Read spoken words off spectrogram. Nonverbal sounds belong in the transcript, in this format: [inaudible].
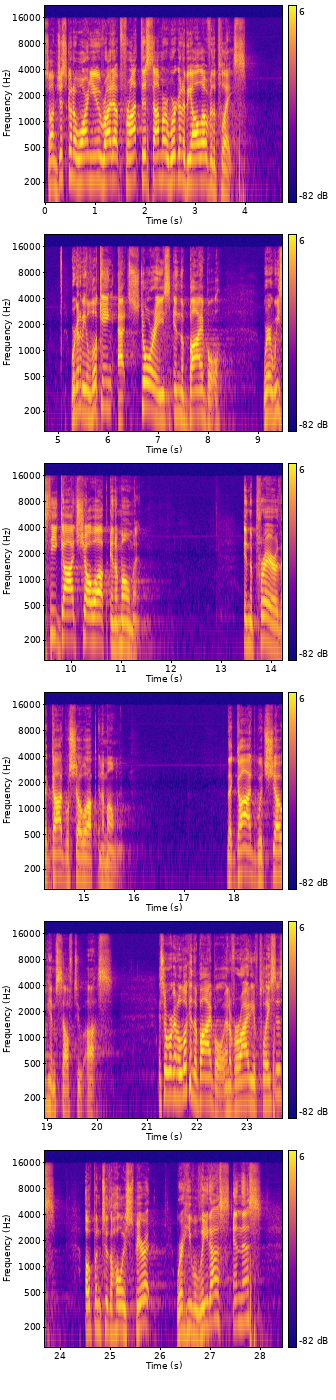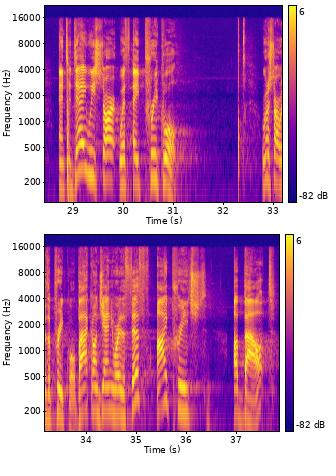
So I'm just going to warn you right up front this summer, we're going to be all over the place. We're going to be looking at stories in the Bible where we see God show up in a moment, in the prayer that God will show up in a moment, that God would show himself to us. And so we're going to look in the Bible in a variety of places, open to the Holy Spirit, where he will lead us in this. And today we start with a prequel. We're going to start with a prequel. Back on January the 5th, I preached about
